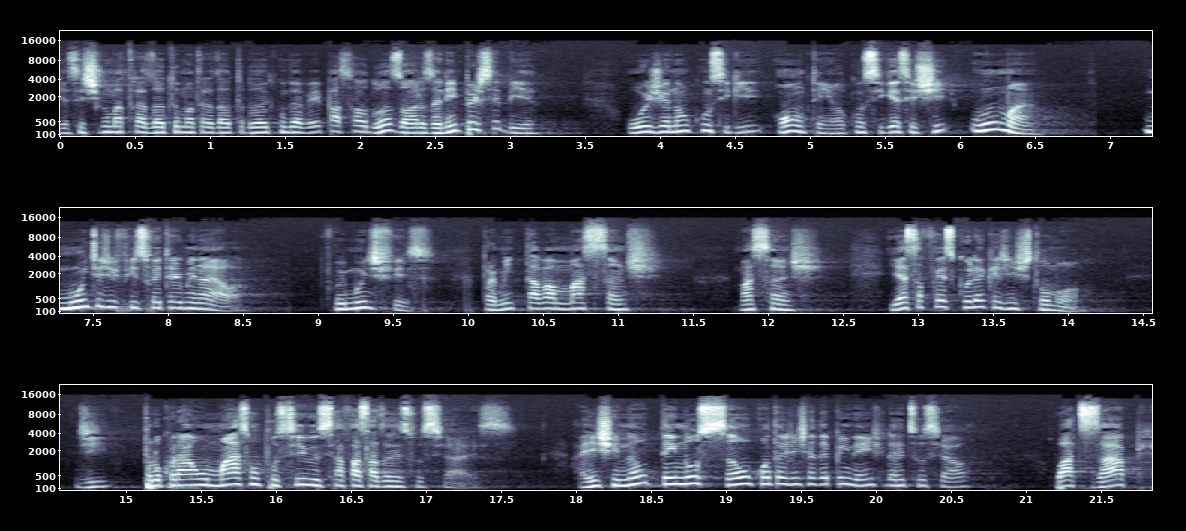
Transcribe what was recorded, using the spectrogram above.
e assistindo uma atrás da outra, uma atrás da outra, da outra, quando eu veio, passava duas horas, eu nem percebia. Hoje eu não consegui, ontem eu consegui assistir uma, muito difícil foi terminar ela. Foi muito difícil. Para mim estava maçante, maçante. E essa foi a escolha que a gente tomou, de procurar o máximo possível se afastar das redes sociais. A gente não tem noção quanto a gente é dependente da rede social. WhatsApp,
